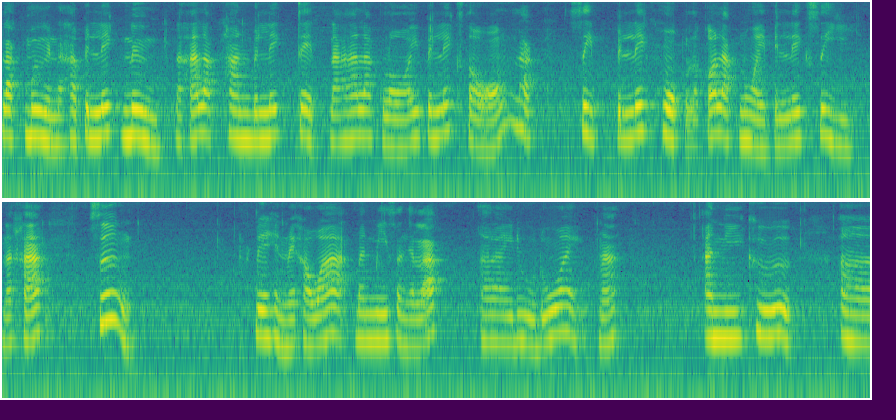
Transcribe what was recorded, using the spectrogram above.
หลักหมื่นนะคะ เป็นเลข1นะคะ หลักพันเป็นเลข7นะคะ หลักร้อยเป็นเลข 2 หลัก 10 เป็นเลข 6 แล้วก็หลักหน่วยเป็นเลข4นะคะ ซึ่งเรียนเห็นไหมคะว่ามันมีสัญลักษณ์อะไรอยู่ด้วยนะ อันนี้คือเออ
